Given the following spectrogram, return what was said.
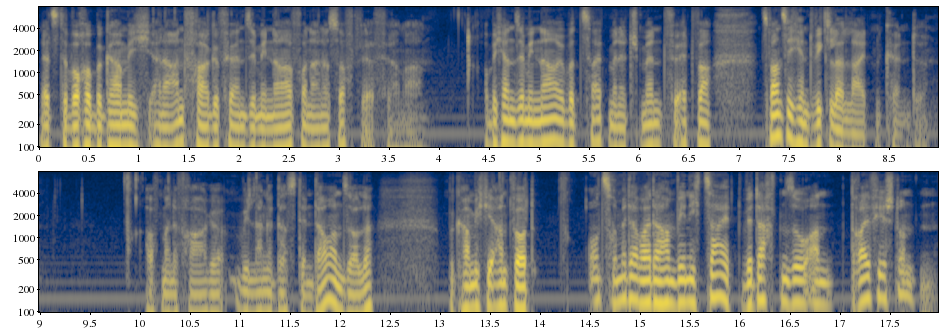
Letzte Woche bekam ich eine Anfrage für ein Seminar von einer Softwarefirma ob ich ein Seminar über Zeitmanagement für etwa 20 Entwickler leiten könnte. Auf meine Frage, wie lange das denn dauern solle, bekam ich die Antwort, unsere Mitarbeiter haben wenig Zeit, wir dachten so an drei, vier Stunden.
